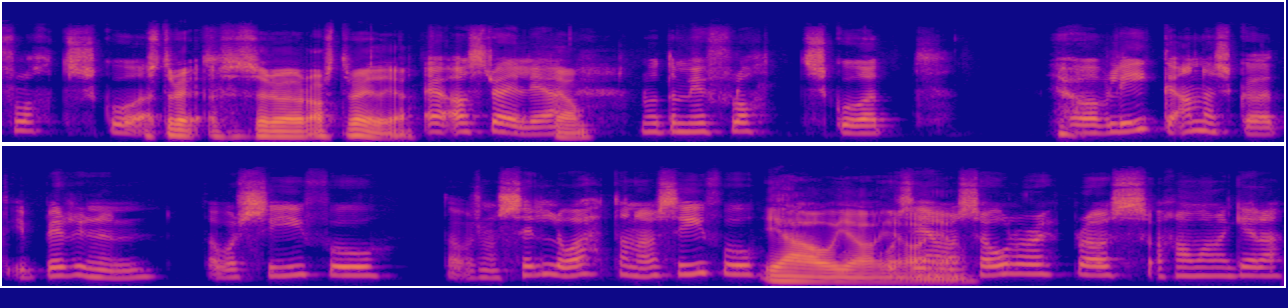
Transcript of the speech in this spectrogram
flott skot. Australia Eh, Australia, Já. nota mjög flott skot og það var líka annars skot í byrjunin, það var Sifu það var svona silhouettan af Sifu Já, já, og já, síðan já. var Solar Upbrose og hann var að gera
